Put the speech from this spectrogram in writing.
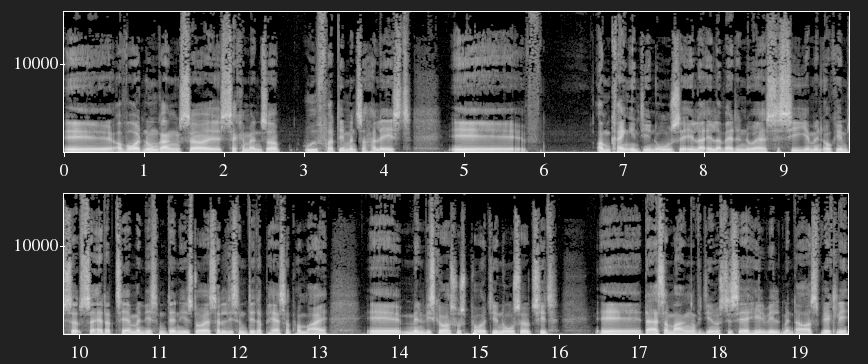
Øh, og hvor at nogle gange, så, øh, så kan man så ud fra det, man så har læst, øh, omkring en diagnose, eller, eller hvad det nu er, så sige, jamen okay, så, så adapterer man ligesom den historie, så er det ligesom det, der passer på mig. Øh, men vi skal også huske på, at diagnoser jo tit, øh, der er så mange, og vi diagnostiserer helt vildt, men der er også virkelig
